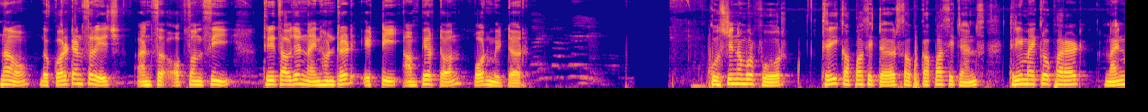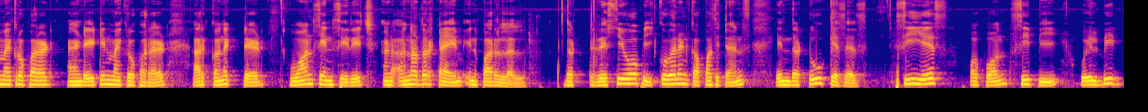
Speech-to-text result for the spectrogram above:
Now the correct answer is answer option C 3980 ampere turn per meter. Question number 4. Three capacitors of capacitance 3 microfarad, 9 microfarad and 18 microfarad are connected once in series and another time in parallel. The ratio of equivalent capacitance in the two cases Cs upon Cp will be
